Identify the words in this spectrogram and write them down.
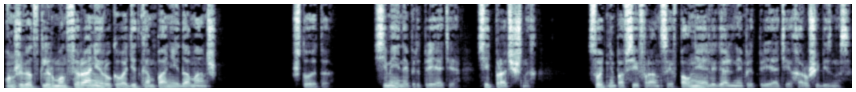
«Он живет в Клермон-Ферране и руководит компанией «Даманш». Что это? Семейное предприятие, сеть прачечных. Сотня по всей Франции, вполне легальное предприятие, хороший бизнес.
